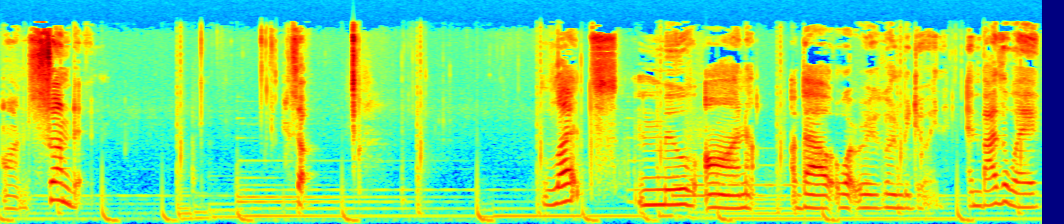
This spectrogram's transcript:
on Sunday. So, let's move on about what we're going to be doing. And by the way,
